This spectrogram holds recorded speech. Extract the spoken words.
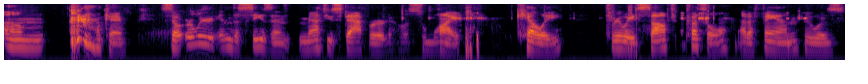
Um, okay, so earlier in the season, Matthew Stafford, his wife Kelly, threw a soft pretzel at a fan who was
